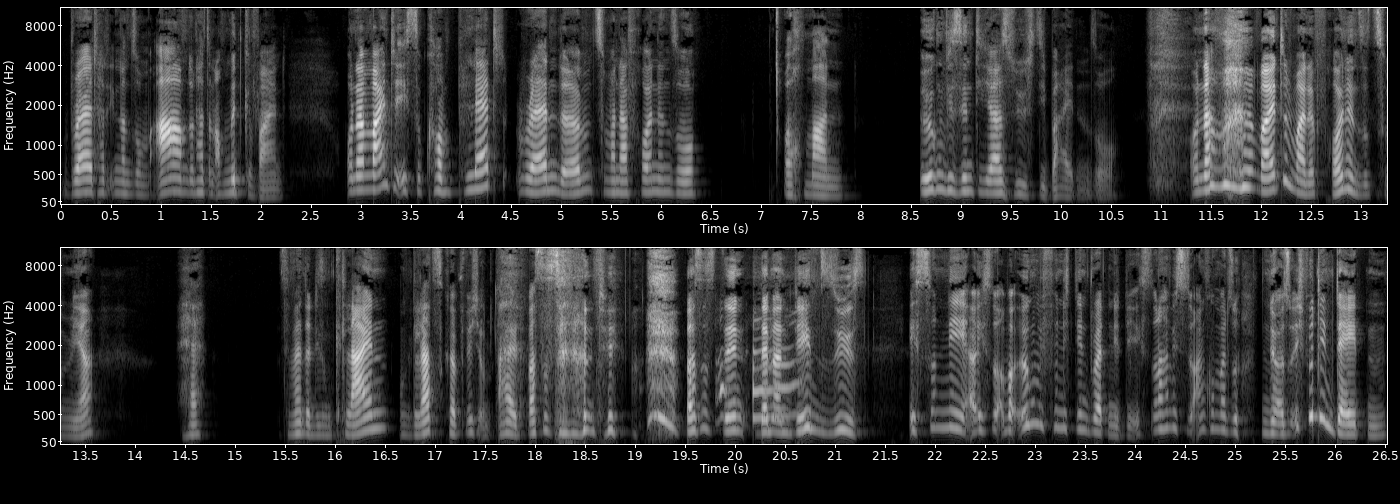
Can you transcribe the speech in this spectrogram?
Brad hat ihn dann so umarmt und hat dann auch mitgeweint. Und dann meinte ich so komplett random zu meiner Freundin so, ach Mann, irgendwie sind die ja süß, die beiden so. Und dann meinte meine Freundin so zu mir, hä? Samantha, die sind klein und glatzköpfig und alt. Was ist denn an denen, was ist denn, denn an denen süß? Ich so, nee, aber ich so, aber irgendwie finde ich den Brad niedlich. Ich so, dann habe ich sie so angeguckt und so, nö, also ich würde ihn daten.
